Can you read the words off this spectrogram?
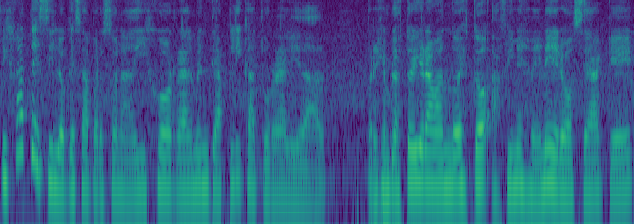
Fíjate si lo que esa persona dijo realmente aplica a tu realidad. Por ejemplo, estoy grabando esto a fines de enero, o sea que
